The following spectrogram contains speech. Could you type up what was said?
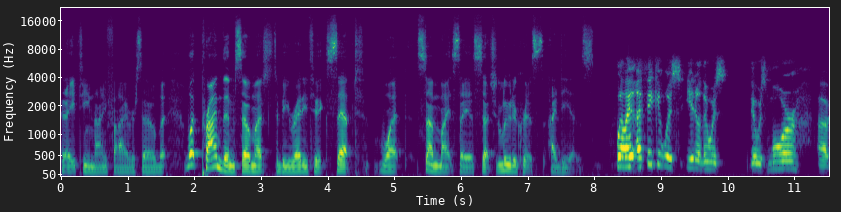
to 1895 or so. But what primed them so much to be ready to accept what some might say is such ludicrous ideas? Well, I, I think it was you know there was there was more uh,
